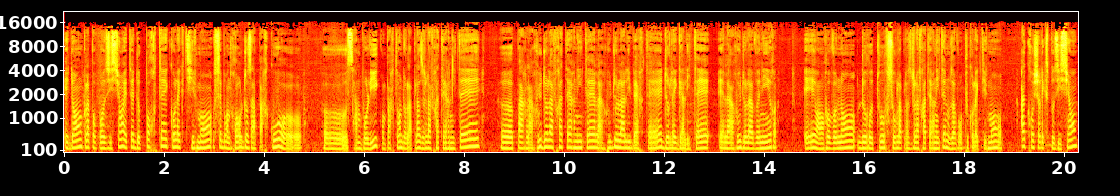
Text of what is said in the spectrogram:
Et donc la proposition était de porter collectivement ces banderoles dans un parcours symbolique en partant de la place de la fraternité, par la rue de la fraternité, la rue de la liberté, de l'égalité et la rue de l'avenir. Et en revenant de retour sur la place de la fraternité, nous avons pu collectivement accrocher l'exposition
